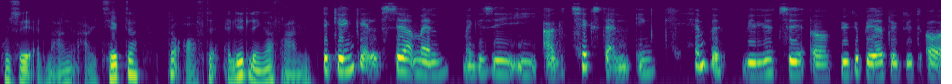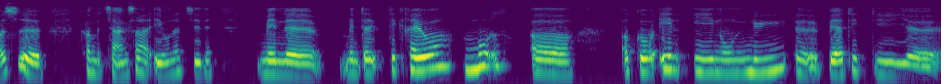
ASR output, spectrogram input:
Hun ser, at mange arkitekter, der ofte er lidt længere fremme. Til gengæld ser man, man kan sige, i arkitektstanden en kæmpe vilje til at bygge bæredygtigt, og også øh, kompetencer og evner til det. Men, øh, men det, det kræver mod og, at gå ind i nogle nye øh, bæredygtige øh,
